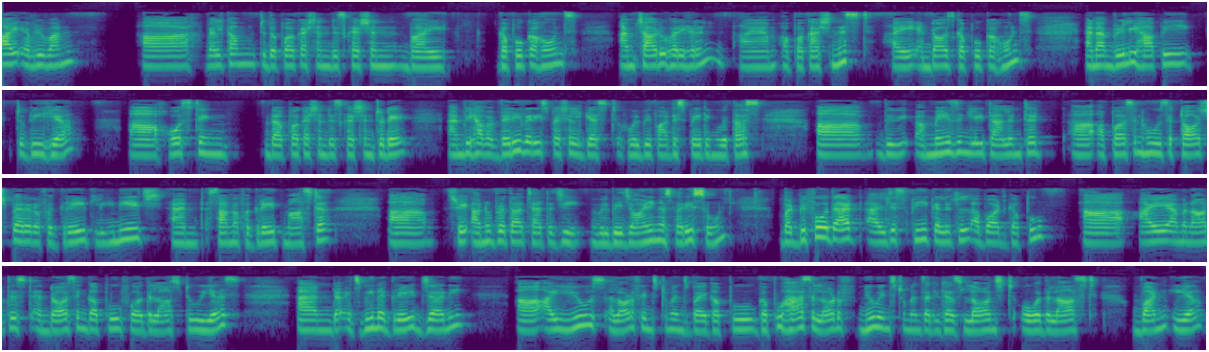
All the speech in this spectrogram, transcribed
Hi, everyone. Uh, welcome to the percussion discussion by Gappu Cajones. I'm Charu Hariharan. I am a percussionist. I endorse Gappu Cajones. And I'm really happy to be here uh, hosting the percussion discussion today. And we have a very, very special guest who will be participating with us. Uh, the amazingly talented, uh, a person who is a torchbearer of a great lineage and son of a great master. Uh, Sri Anubrata Chatterjee will be joining us very soon. But before that, I'll just speak a little about Gappu. Uh, I am an artist endorsing Gappu for the last two years, and it's been a great journey. Uh, I use a lot of instruments by Gappu. Gappu has a lot of new instruments that it has launched over the last one year.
